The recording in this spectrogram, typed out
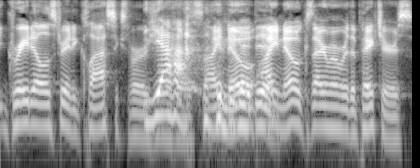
uh, great illustrated classics version. Yeah, of this. I I know, I did. I, know, because I remember the pictures.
